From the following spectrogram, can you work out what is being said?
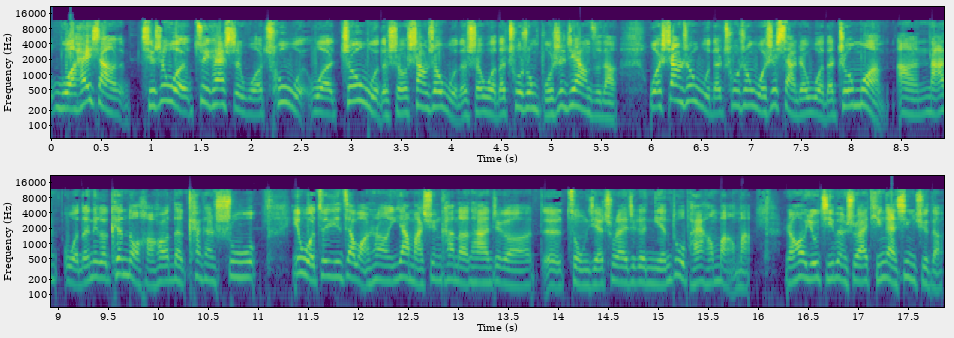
我还想，其实我最开始我初五，我周五的时候，上周五的时候，我的初衷不是这样子的。我上周五的初衷，我是想着我的周末啊，拿我的那个 Kindle 好好的看看书，因为我最近在网上亚马逊看到它这个呃总结出来这个年度排行榜嘛，然后有几本书还挺感兴趣的，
